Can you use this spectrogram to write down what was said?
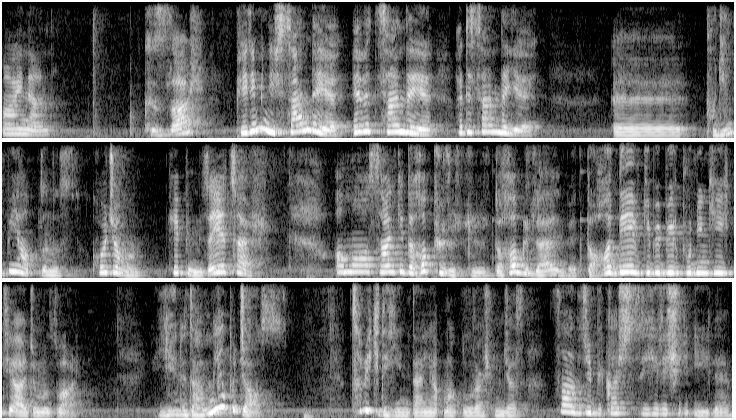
Aynen. Kızlar, Perimin iş sen de ye. Evet sen de ye. Hadi sen de ye. Ee, puding mi yaptınız? Kocaman. Hepimize yeter. Ama sanki daha pürüzsüz, daha güzel ve daha dev gibi bir pudinge ihtiyacımız var. Yeniden mi yapacağız? Tabii ki de yeniden yapmakla uğraşmayacağız. Sadece birkaç sihir işi ile.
